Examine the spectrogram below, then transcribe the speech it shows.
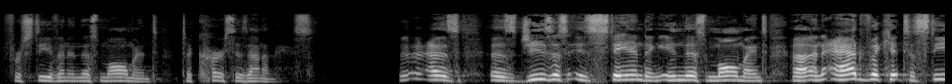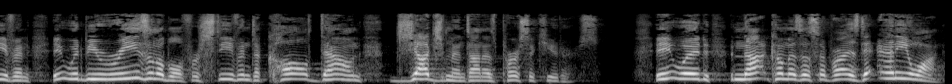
for Stephen in this moment to curse his enemies. As, as Jesus is standing in this moment, uh, an advocate to Stephen, it would be reasonable for Stephen to call down judgment on his persecutors. It would not come as a surprise to anyone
